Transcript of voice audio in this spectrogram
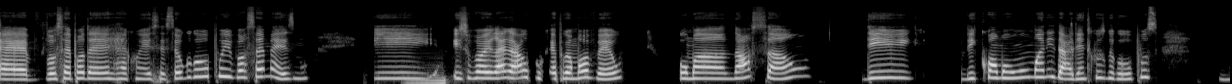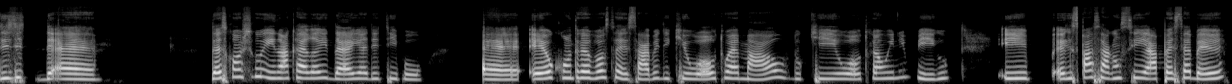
É, você poder reconhecer seu grupo e você mesmo. E isso foi legal porque promoveu uma noção de, de comum humanidade entre os grupos, de, de, é, desconstruindo aquela ideia de tipo é, eu contra você, sabe? De que o outro é mal, do que o outro é um inimigo. E eles passaram-se a perceber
